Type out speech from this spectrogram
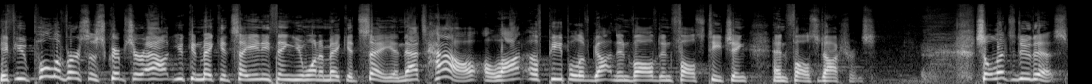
If you pull a verse of Scripture out, you can make it say anything you want to make it say. And that's how a lot of people have gotten involved in false teaching and false doctrines. So let's do this.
